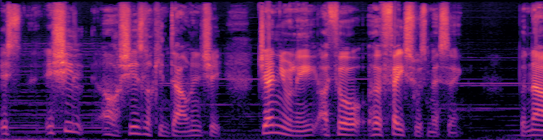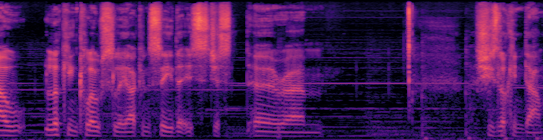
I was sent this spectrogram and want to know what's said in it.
Is is she? Oh, she is looking down, isn't she? Genuinely, I thought her face was missing, but now looking closely, I can see that it's just her. Um, she's looking down.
